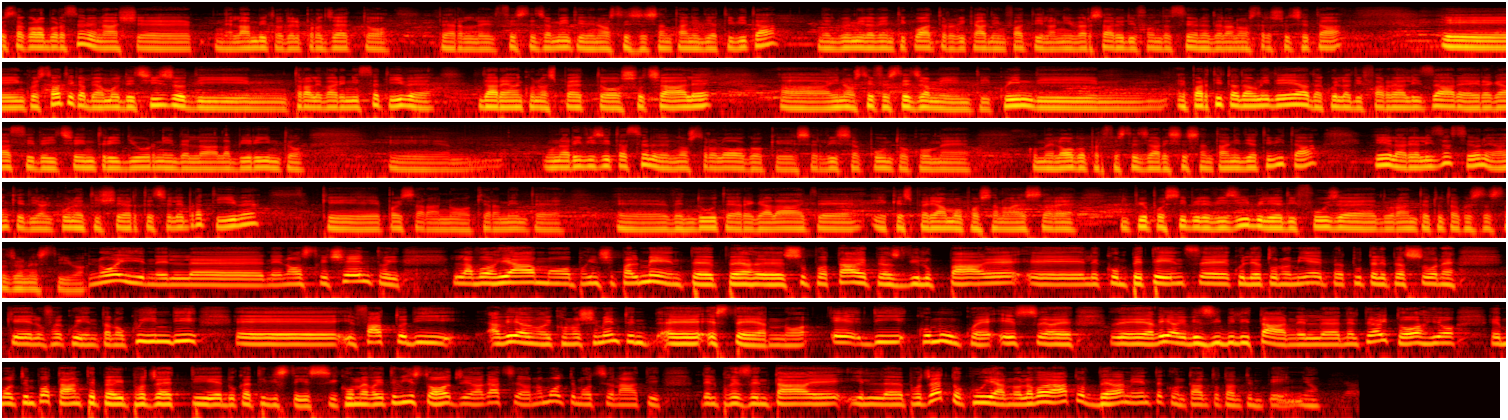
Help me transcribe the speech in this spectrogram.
Questa collaborazione nasce nell'ambito del progetto per i festeggiamenti dei nostri 60 anni di attività. Nel 2024 ricade infatti l'anniversario di fondazione della nostra società e in quest'ottica abbiamo deciso di, tra le varie iniziative, dare anche un aspetto sociale ai nostri festeggiamenti. Quindi è partita da un'idea, da quella di far realizzare ai ragazzi dei centri diurni del labirinto una rivisitazione del nostro logo che servisse appunto come, come logo per festeggiare i 60 anni di attività e la realizzazione anche di alcune t-shirt celebrative che poi saranno chiaramente eh, vendute, regalate e che speriamo possano essere il più possibile visibili e diffuse durante tutta questa stagione estiva. Noi nel, nei nostri centri lavoriamo principalmente per eh, supportare, per sviluppare eh, le competenze, quelle autonomie per tutte le persone che lo frequentano, quindi eh, il fatto di avere un riconoscimento eh, esterno e di comunque essere, eh, avere visibilità nel, nel, territorio è molto importante per i progetti educativi stessi. Come avrete visto oggi i ragazzi erano molto emozionati del presentare il progetto a cui hanno lavorato veramente con tanto tanto impegno.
